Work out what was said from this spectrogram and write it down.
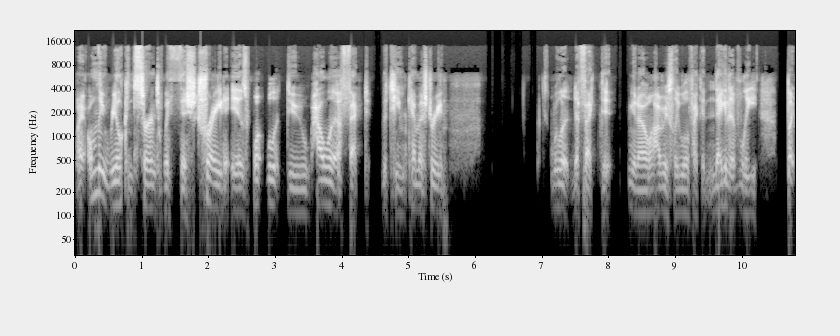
my only real concerns with this trade is what will it do? How will it affect the team chemistry? Will it affect it? You know, obviously, will affect it negatively, but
